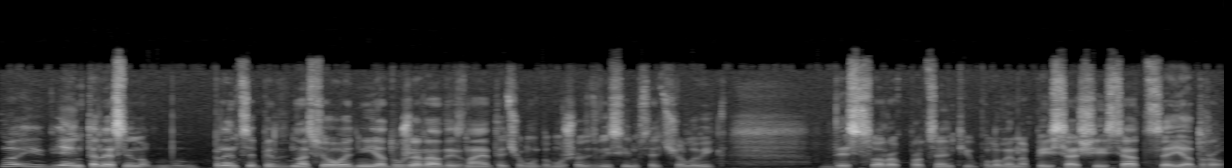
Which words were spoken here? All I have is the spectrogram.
Ну і є інтересні. Ну, в принципі, на сьогодні я дуже радий, знаєте чому? Тому що з 80 чоловік, десь 40%, половина 50-60 це ядро.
